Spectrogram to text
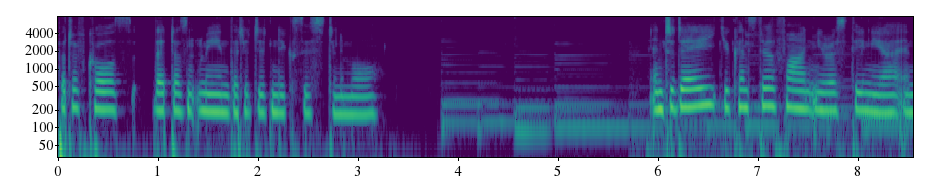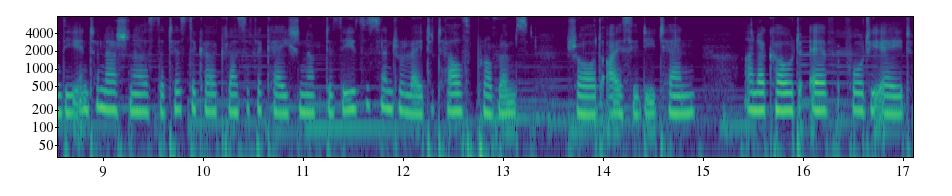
But of course, that doesn't mean that it didn't exist anymore. And today, you can still find neurasthenia in the International Statistical Classification of Diseases and Related Health Problems, short ICD 10, under code F48,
